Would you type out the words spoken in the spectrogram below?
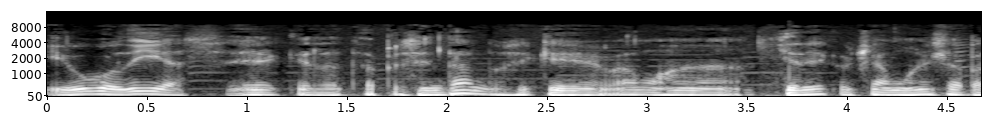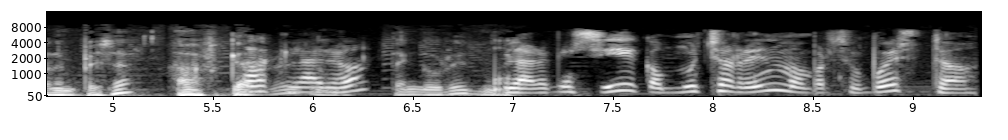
y Hugo Díaz es que la está presentando, así que vamos a. ¿Quieres escuchamos esa para empezar? I've got Ah, Rhythm. claro. Tengo ritmo. Claro que sí, con mucho ritmo, por supuesto.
